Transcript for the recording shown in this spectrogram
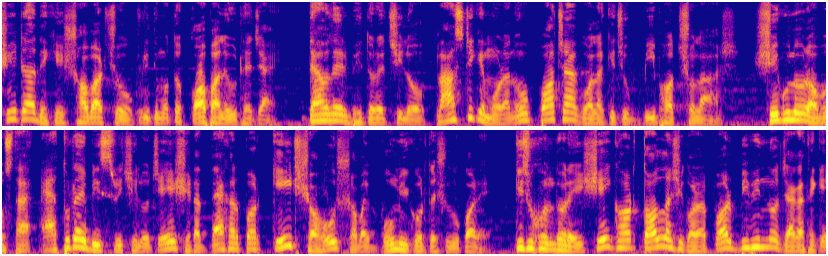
সেটা দেখে সবার চোখ রীতিমতো কপালে উঠে যায়। দেওয়ালের ভিতরে ছিল প্লাস্টিকে মোড়ানো পচা গলা কিছু বিভৎস লাশ। সেগুলোর অবস্থা এতটাই বিশ্রী ছিল যে সেটা দেখার পর কেট সহ সবাই বমি করতে শুরু করে। কিছুক্ষণ ধরে সেই ঘর তল্লাশি করার পর বিভিন্ন জায়গা থেকে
